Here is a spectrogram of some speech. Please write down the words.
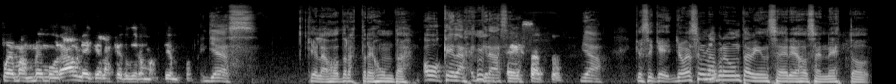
fue más memorable que las que tuvieron más tiempo. Yes. Que las otras tres juntas. Ok, la, gracias. Exacto. Ya. Que sí que yo voy a hacer una pregunta bien seria, José Ernesto.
